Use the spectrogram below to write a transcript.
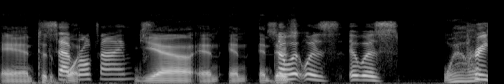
and to the several point, times. yeah, and and and So it was it was well, Pre-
